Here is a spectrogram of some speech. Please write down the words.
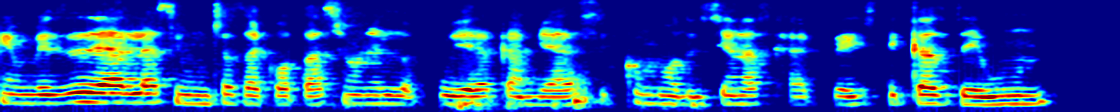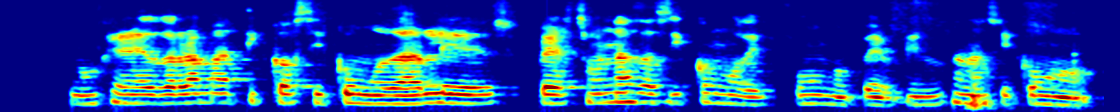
que en vez de darle así muchas acotaciones, lo pudiera cambiar así como decían las características de un, un género dramático, así como darles personas así como de fondo, pero que no son así como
